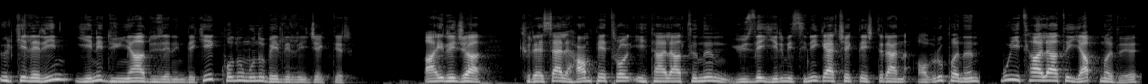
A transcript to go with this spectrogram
ülkelerin yeni dünya düzenindeki konumunu belirleyecektir. Ayrıca küresel ham petrol ithalatının %20'sini gerçekleştiren Avrupa'nın bu ithalatı yapmadığı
